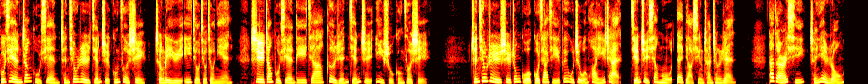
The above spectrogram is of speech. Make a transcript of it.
福建漳浦县陈秋日剪纸工作室成立于一九九九年，是漳浦县第一家个人剪纸艺术工作室。陈秋日是中国国家级非物质文化遗产剪纸项目代表性传承人，他的儿媳陈艳荣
